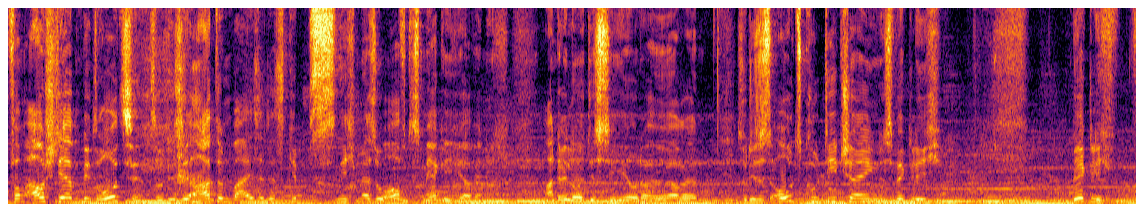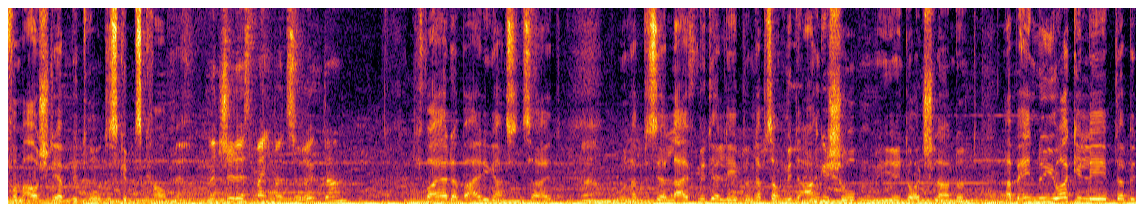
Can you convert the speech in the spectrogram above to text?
vom Aussterben bedroht sind. So diese Art und Weise, das gibt es nicht mehr so oft. Das merke ich ja, wenn ich andere Leute sehe oder höre. So dieses Oldschool-DJing ist wirklich, wirklich vom Aussterben bedroht. Das gibt es kaum mehr. Wünschst du das manchmal zurück dann? Ich war ja dabei die ganze Zeit und habe das ja live miterlebt und habe es auch mit angeschoben hier in Deutschland und habe in New York gelebt, habe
